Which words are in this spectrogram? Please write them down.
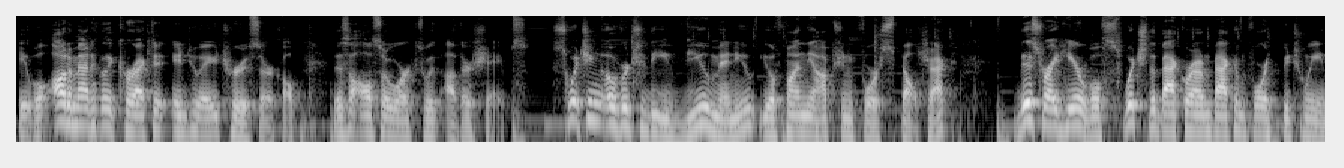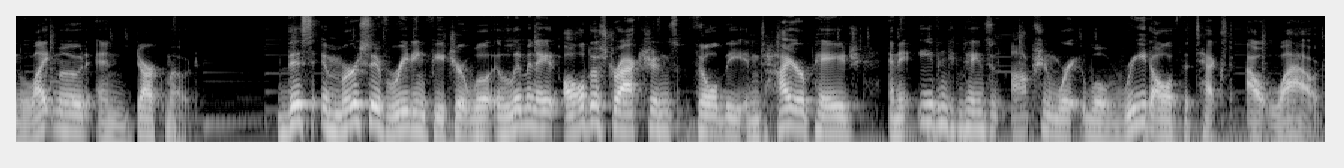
it will automatically correct it into a true circle. This also works with other shapes. Switching over to the view menu, you'll find the option for spell check. This right here will switch the background back and forth between light mode and dark mode. This immersive reading feature will eliminate all distractions, fill the entire page, and it even contains an option where it will read all of the text out loud.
